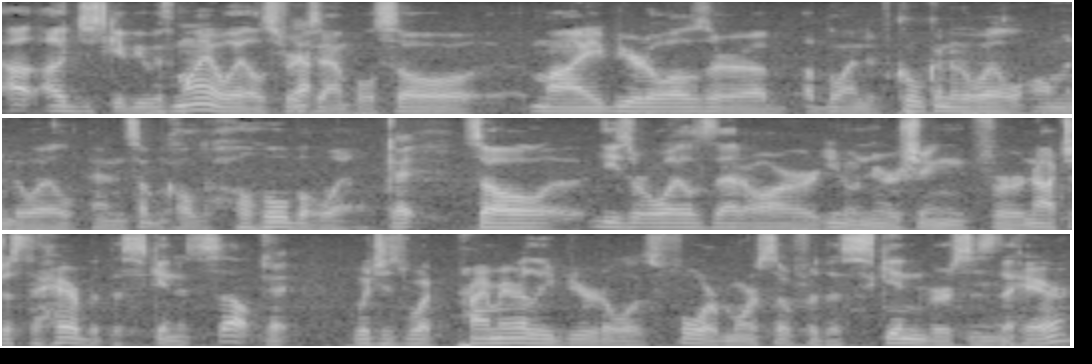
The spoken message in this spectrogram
I'll, I'll just give you with my oils, for Yeah. example. So my beard oils are a, a blend of coconut oil, almond oil, and something called jojoba oil. Okay. So these are oils that are you know nourishing for not just the hair but the skin itself. Okay. Which is what primarily beard oil is for, more so for the skin versus Mm. the hair,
